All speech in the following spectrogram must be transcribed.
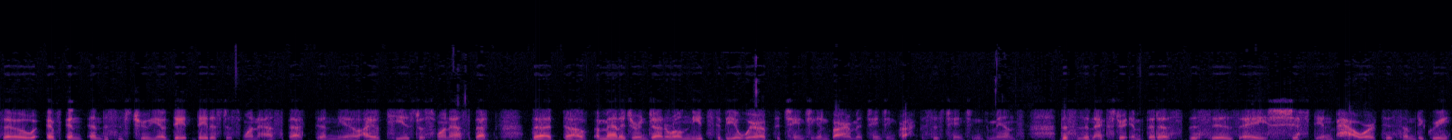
so, if, and, and this is true, you know, data is just one aspect, and, you know, IoT is just one aspect that uh, a manager in general needs to be aware of the changing environment, changing practices, changing demands. This is an extra impetus. This is a shift in power to some degree.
